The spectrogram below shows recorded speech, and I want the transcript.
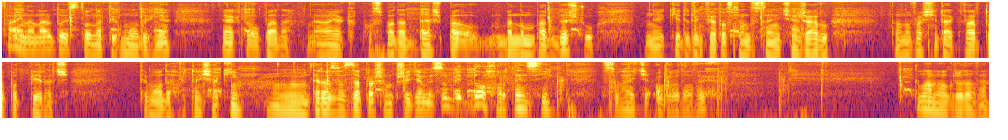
fajna, no ale to jest to na tych młodych, nie? Jak to opada, a jak pospada deszcz, pa, będą pady deszczu, yy, kiedy ten kwiatostan dostanie ciężaru, to no właśnie tak, warto podpierać te młode hortensiaki. Yy, Teraz Was zapraszam, przejdziemy sobie do hortensji, słuchajcie, ogrodowych. Tu mamy ogrodowe.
